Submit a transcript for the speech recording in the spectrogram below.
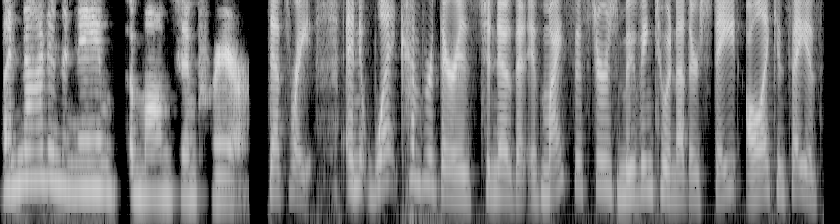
but not in the name of moms in prayer. That's right. And what comfort there is to know that if my sister's moving to another state, all I can say is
